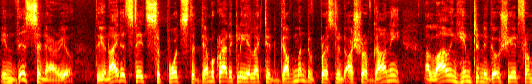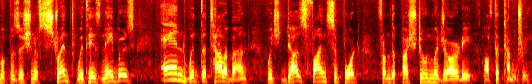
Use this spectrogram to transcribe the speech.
In this scenario, the United States supports the democratically elected government of President Ashraf Ghani, allowing him to negotiate from a position of strength with his neighbors and with the Taliban, which does find support from the Pashtun majority of the country.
